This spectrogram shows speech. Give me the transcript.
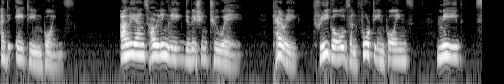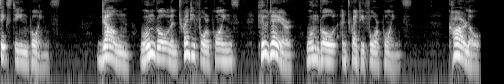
and 18 points. Allianz Hurling League Division 2A. Kerry, 3 goals and 14 points. Meath, 16 points. Down, 1 goal and 24 points. Kildare, 1 goal and 24 points. Carlow,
